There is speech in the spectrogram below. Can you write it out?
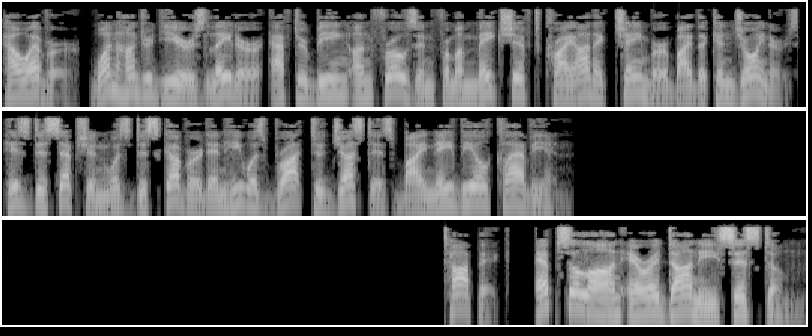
However, 100 years later after being unfrozen from a makeshift cryonic chamber by the conjoiners, his deception was discovered and he was brought to justice by Nevil Clavain. Topic: Epsilon Eridani system.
